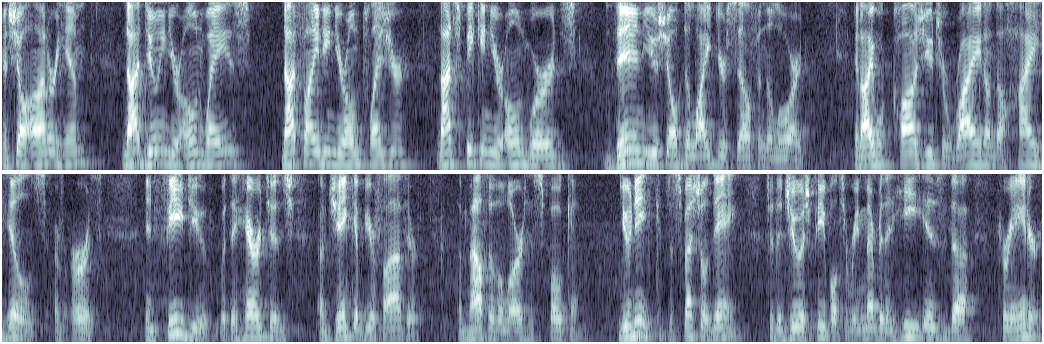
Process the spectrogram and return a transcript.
and shall honor him, not doing your own ways, not finding your own pleasure, not speaking your own words, then you shall delight yourself in the Lord. And I will cause you to ride on the high hills of earth and feed you with the heritage of Jacob your father. The mouth of the Lord has spoken. Unique. It's a special day to the Jewish people to remember that he is the creator.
